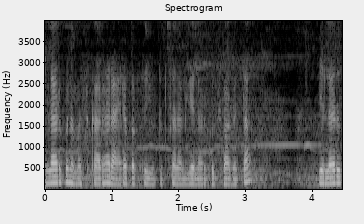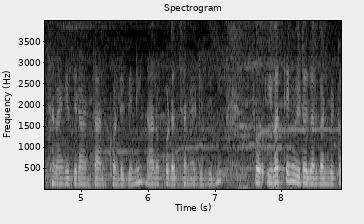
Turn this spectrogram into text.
ಎಲ್ಲರಿಗೂ ನಮಸ್ಕಾರ. ರಾಯರ ಭಕ್ತ ಯೂಟ್ಯೂಬ್ ಚಾನಲ್ಗೆ ಎಲ್ಲರಿಗೂ ಸ್ವಾಗತ. ಎಲ್ಲರೂ ಚೆನ್ನಾಗಿದ್ದೀರಾ ಅಂತ ಅಂದ್ಕೊಂಡಿದ್ದೀನಿ ನಾನು ಕೂಡ ಚೆನ್ನಾಗಿದ್ದೀನಿ. ಸೊ ಇವತ್ತಿನ ವಿಡಿಯೋದಲ್ಲಿ ಬಂದುಬಿಟ್ಟು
